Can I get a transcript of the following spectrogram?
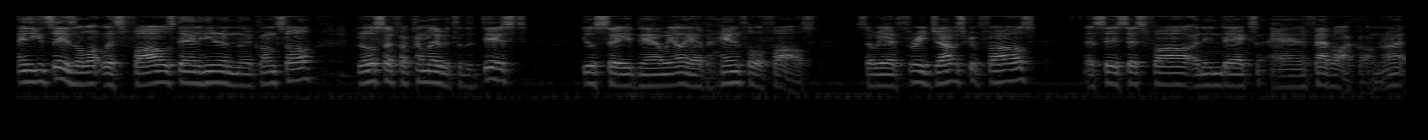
and you can see there's a lot less files down here in the console. But also if I come over to the dist, you'll see now we only have a handful of files. So we have three JavaScript files, a CSS file, an index, and a fav icon, right?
